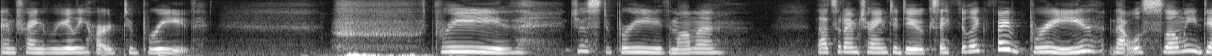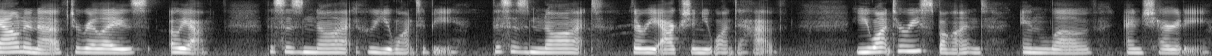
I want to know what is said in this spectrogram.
I'm trying really hard to breathe. breathe. Just breathe, mama. That's what I'm trying to do because I feel like if I breathe, that will slow me down enough to realize oh, yeah, this is not who you want to be. This is not the reaction you want to have. You want to respond in love and charity.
